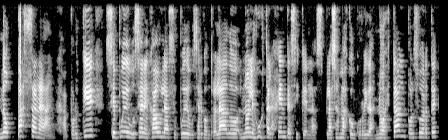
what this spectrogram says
No pasa naranja. porque se puede bucear en jaula, se puede bucear controlado? No les gusta la gente, así que en las playas más concurridas no están, por suerte.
